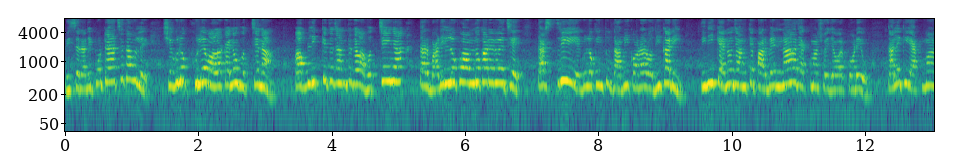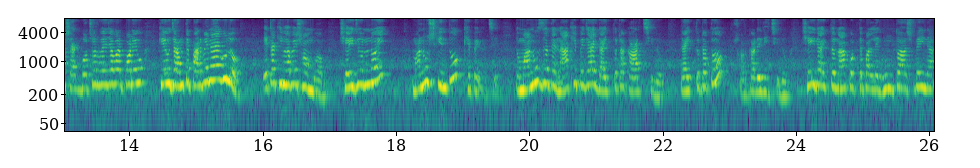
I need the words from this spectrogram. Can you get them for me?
ভিসেরা রিপোর্টে আছে তাহলে, সেগুলো খুলে বলা কেন হচ্ছে না? পাবলিককে তো জানতে দেওয়া হচ্ছেই না। তার বাড়ির লোকও অন্ধকারে রয়েছে। তার স্ত্রী, এগুলো কিন্তু দাবি করার অধিকারী। তিনি কেন জানতে পারবেন না আজ এক মাস হয়ে যাওয়ার পরেও? তাহলে কি এক মাস, এক বছর হয়ে যাওয়ার পরেও কেউ জানতে পারবে না এগুলো? এটা কীভাবে সম্ভব? সেই জন্যই মানুষ কিন্তু খেপে গেছে। তো মানুষ যাতে না খেপে যায়, দায়িত্বটা কার ছিল? দায়িত্বটা তো সরকারেরই ছিল। সেই দায়িত্ব না করতে পারলে ঘুম তো আসবেই না।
